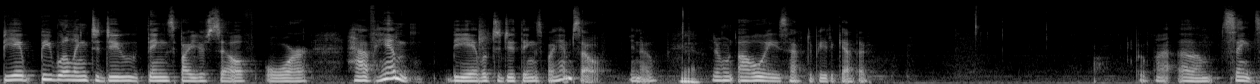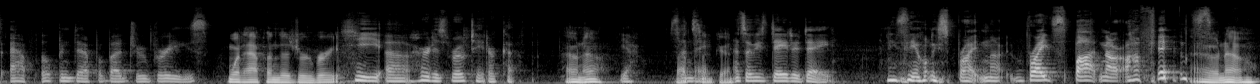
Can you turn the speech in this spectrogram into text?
be be willing to do things by yourself, or have him be able to do things by himself. You know, Yeah. you don't always have to be together. But my um, Saints app opened up about Drew Brees. What happened to Drew Brees? He uh, hurt his rotator cuff. Oh no. Yeah, That's Sunday. not good. And so he's day to day. He's the only sprite in our, bright spot in our offense. Oh no.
